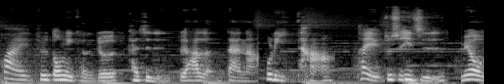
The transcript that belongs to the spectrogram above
后来就是东尼可能就开始对他冷淡啊，不理他。他也就是一直没有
